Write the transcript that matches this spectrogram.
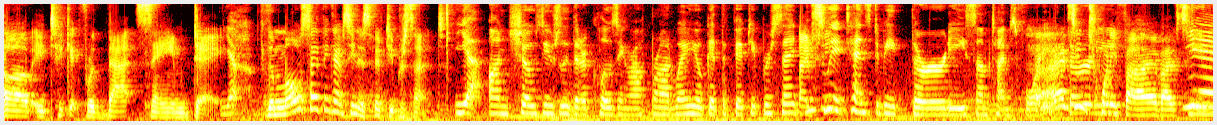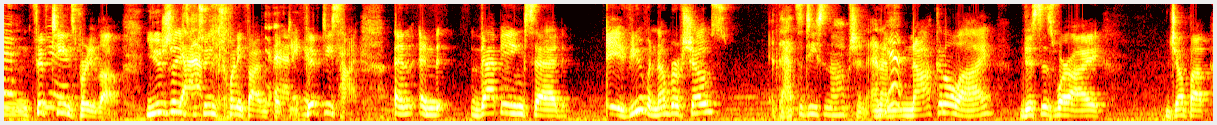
of a ticket for that same day. Yep. The most I think I've seen is fifty percent. Yeah, on shows usually that are closing or off Broadway, you'll get the 50%. I've Usually seen- it tends to be 30, sometimes 40. I've seen 25. I've seen Yeah, 15 is yeah. pretty low. Usually Yeah. it's between 25 and 50. here. 50 is high. And and that being said, if you have a number of shows, that's a decent option. And. I'm not going to lie, this is where I jump up.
